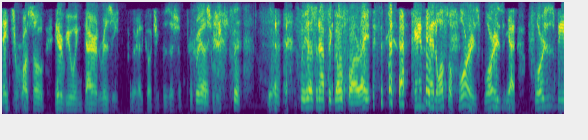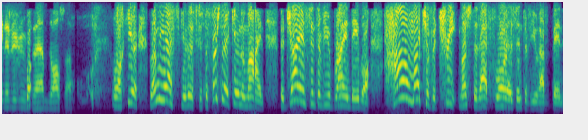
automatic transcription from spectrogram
Saints are also interviewing Darren Rizzi for their head coaching position Really? this week. he doesn't have to go far, right? and and also Flores. Flores, yeah, Flores is being interviewed for them also. Well, here, let me ask you this, because the first thing that came to mind, the Giants interviewed Brian Daboll. How much of a treat must have that Flores interview have been?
